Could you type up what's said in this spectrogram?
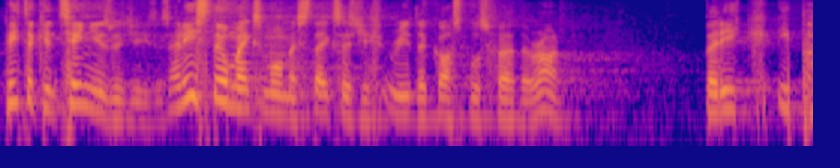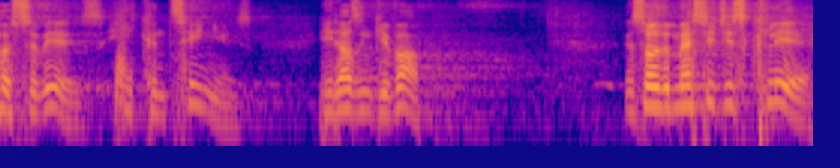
Peter continues with Jesus. And he still makes more mistakes as you read the Gospels further on. But he, he perseveres, he continues, he doesn't give up. And so the message is clear.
